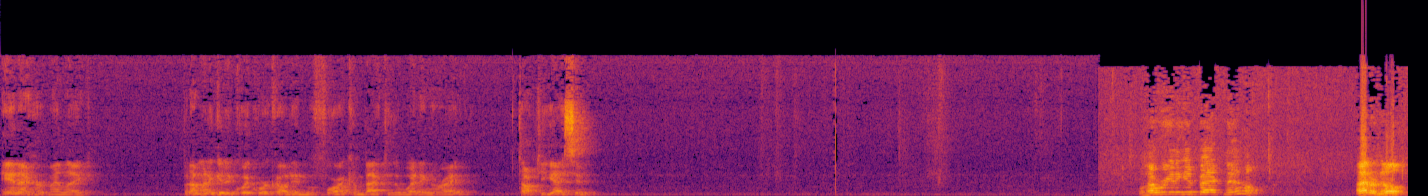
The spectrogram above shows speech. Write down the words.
and I hurt my leg. But I'm gonna get a quick workout in before I come back to the wedding, alright? Talk to you guys soon. Well, how are we going to get back now? I don't know.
